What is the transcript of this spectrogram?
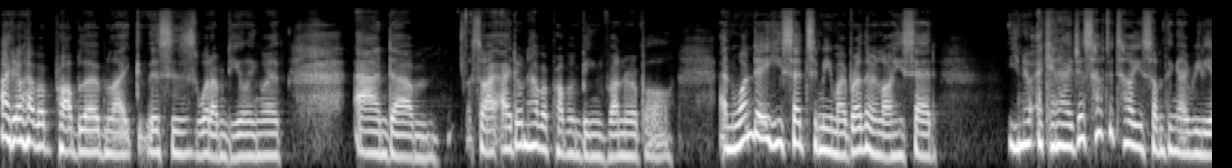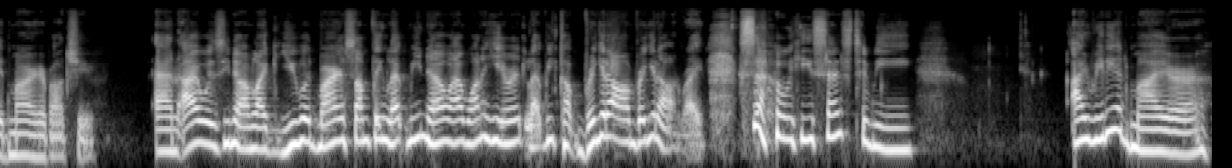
I don't have a problem like this is what I'm dealing with. And um, so I, I don't have a problem being vulnerable. And one day he said to me, my brother in law, he said, You know, can I just have to tell you something I really admire about you? And I was, you know, I'm like, you admire something? Let me know. I want to hear it. Let me come. Bring it on. Bring it on. Right. So he says to me, I really admire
